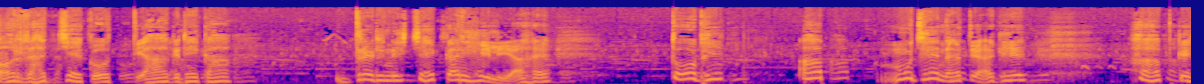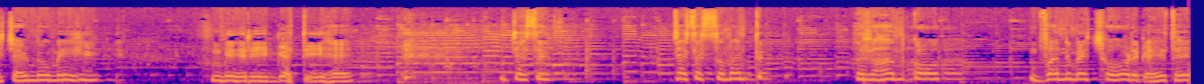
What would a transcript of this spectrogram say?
और राज्य को त्यागने का दृढ़ निश्चय कर ही लिया है तो भी आप मुझे न त्यागिए। आपके चरणों में ही मेरी गति है। जैसे जैसे सुमंत राम को वन में छोड़ गए थे,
